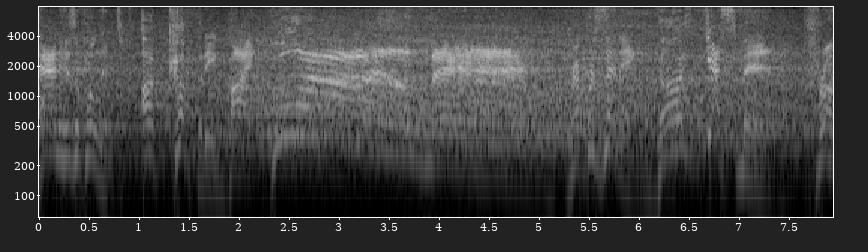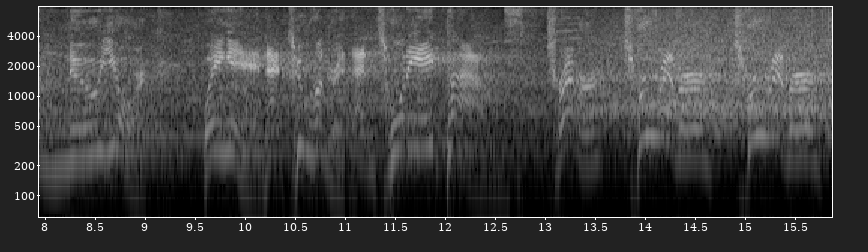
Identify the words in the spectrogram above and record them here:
And his opponent, accompanied by Wildman, representing the Yes Men from New York, weighing in at 228 pounds, Trevor, Trevor, Trevor, Trevor.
